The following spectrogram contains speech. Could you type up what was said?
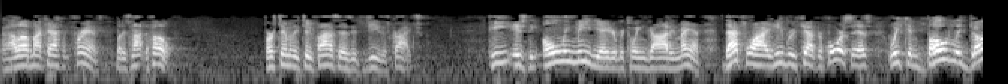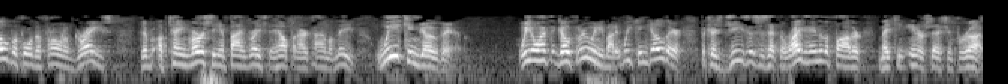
And I love my Catholic friends, but it's not the Pope. 1 Timothy 2 5 says it's Jesus Christ. He is the only mediator between God and man. That's why Hebrews chapter 4 says we can boldly go before the throne of grace to obtain mercy and find grace to help in our time of need. We can go there. We don't have to go through anybody. We can go there because Jesus is at the right hand of the Father making intercession for us.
